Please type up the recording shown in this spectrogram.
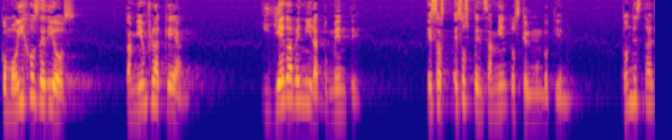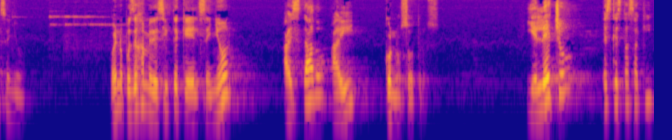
como hijos de Dios, también flaquean y llega a venir a tu mente esos pensamientos que el mundo tiene. ¿Dónde está el Señor? Bueno, pues déjame decirte que el Señor ha estado ahí con nosotros. Y el hecho es que estás aquí.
